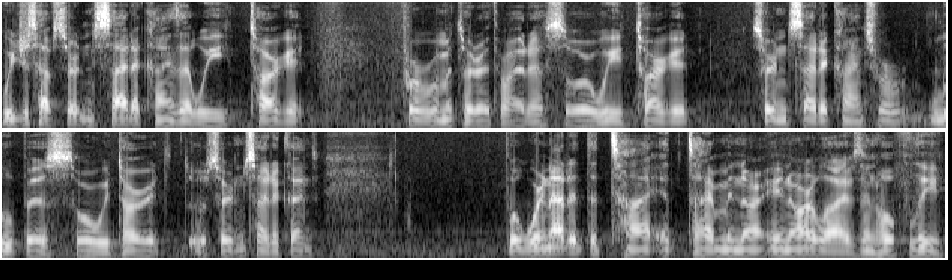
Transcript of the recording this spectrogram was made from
We just have certain cytokines that we target for rheumatoid arthritis, or we target certain cytokines for lupus, or we target certain cytokines. But we're not at the time, at time in our in our lives, and hopefully,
